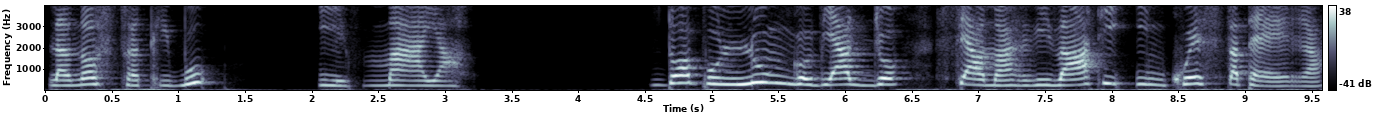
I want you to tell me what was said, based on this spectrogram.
la nostra tribù, i Maya. Dopo un lungo viaggio siamo arrivati in questa terra.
